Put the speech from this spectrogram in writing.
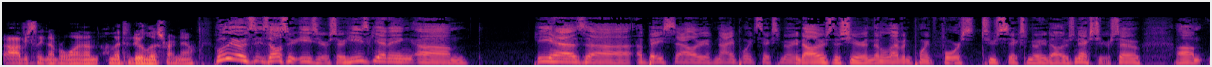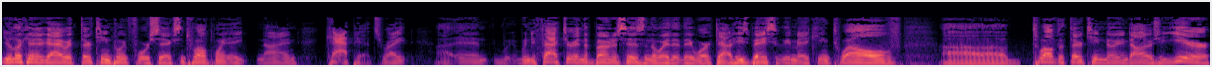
obviously number one on, on the to-do list right now. Julio's is also easier. So he's getting, um, he has uh, a base salary of $9.6 million this year and then $11.426 million next year. So, um, you're looking at a guy with 13.46 and 12.89 cap hits, right? Uh, and w- when you factor in the bonuses and the way that they worked out, he's basically making 12, uh, 12 to 13 million dollars a year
